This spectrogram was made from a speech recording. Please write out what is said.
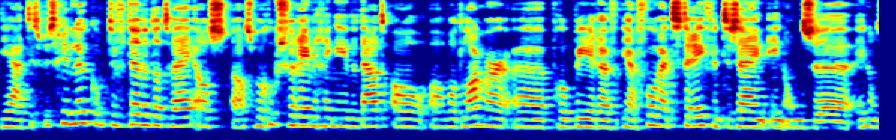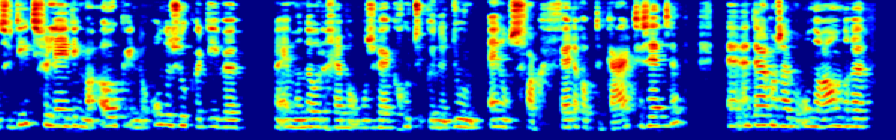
Ja, het is misschien leuk om te vertellen dat wij als, als beroepsvereniging inderdaad al, al wat langer uh, proberen ja, vooruitstrevend te zijn in onze, in onze dienstverlening, maar ook in de onderzoeken die we nou eenmaal nodig hebben om ons werk goed te kunnen doen en ons vak verder op de kaart te zetten. en daarom zijn we onder andere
